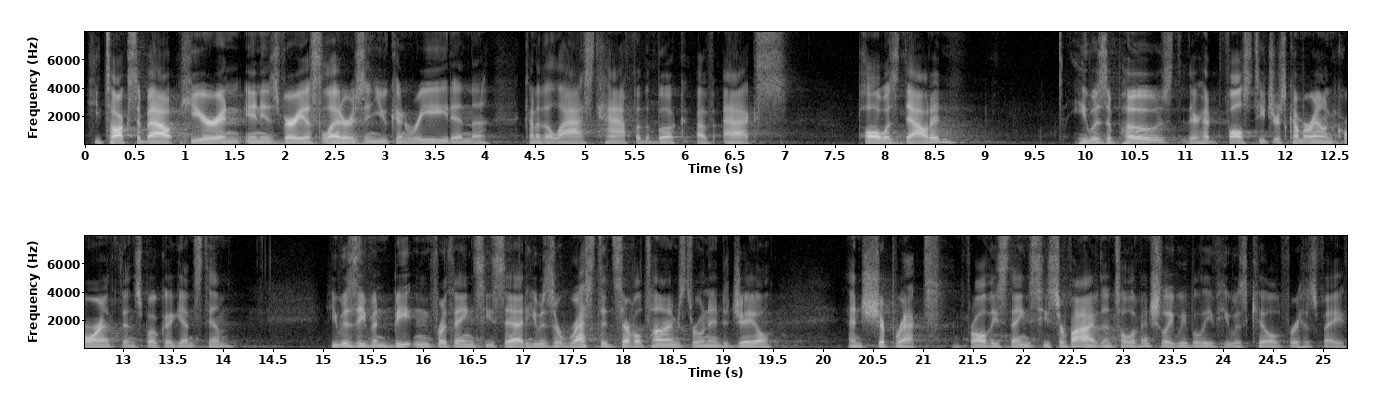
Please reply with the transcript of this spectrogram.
He talks about here in, in his various letters, and you can read in the kind of the last half of the book of Acts. Paul was doubted, he was opposed. There had false teachers come around Corinth and spoke against him. He was even beaten for things he said. He was arrested several times, thrown into jail, and shipwrecked. And for all these things, he survived until eventually we believe he was killed for his faith.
